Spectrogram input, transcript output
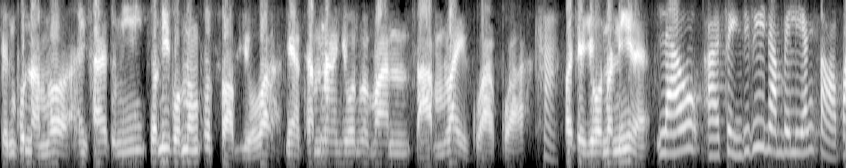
เป็นผู้นำก็ให้ใช้ตัวนี้ตัวนี้ผมลองทดสอบอยู่ว่าเนี่ยทำนาโยนประมาณสามไร่กว่ากว่าค่ะ ก็จะโยนวันนี้แหละแล้วอ่าสิ่งที่พี่นำไปเลี้ยงต่อไป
